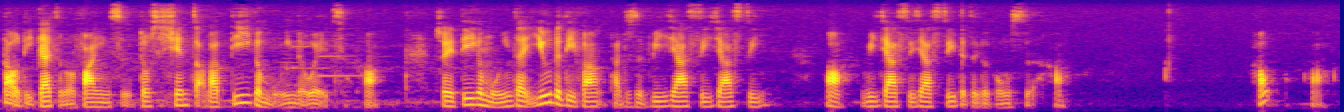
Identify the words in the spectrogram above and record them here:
到底该怎么发音时，都是先找到第一个母音的位置啊，所以第一个母音在 U 的地方，它就是 V 加 C 加 C 啊，V 加 C 加 C 的这个公式哈。好，好，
